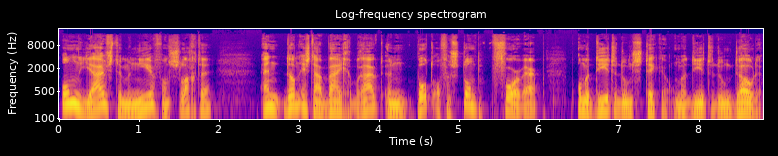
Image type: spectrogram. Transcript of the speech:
onjuiste manier van slachten en dan is daarbij gebruikt een bot of een stomp voorwerp om het dier te doen stikken, om het dier te doen doden.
